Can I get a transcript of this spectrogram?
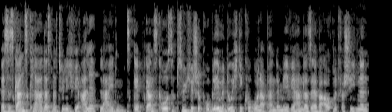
Es ist ganz klar, dass natürlich wir alle leiden. Es gibt ganz große psychische Probleme durch die Corona-Pandemie. Wir haben da selber auch mit verschiedenen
